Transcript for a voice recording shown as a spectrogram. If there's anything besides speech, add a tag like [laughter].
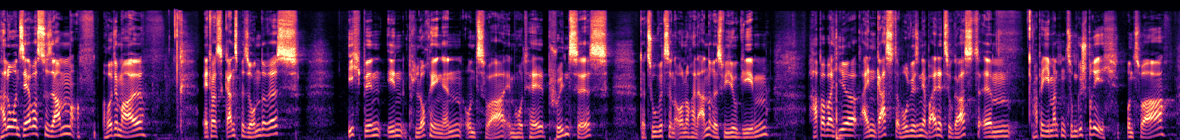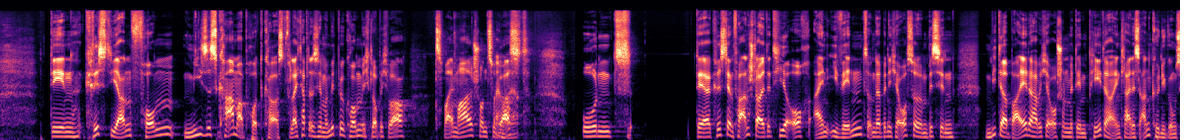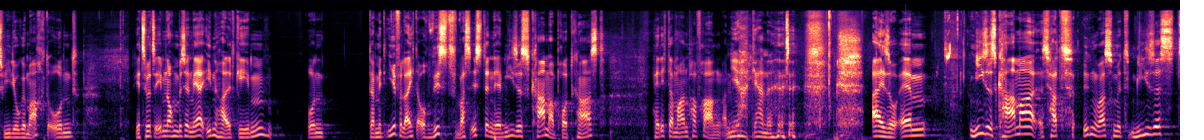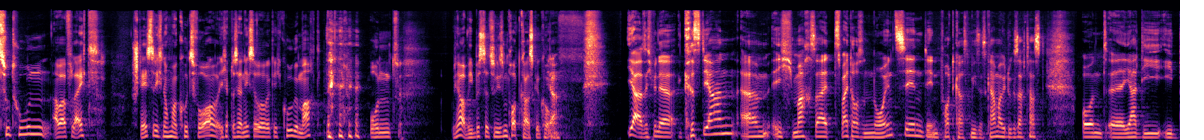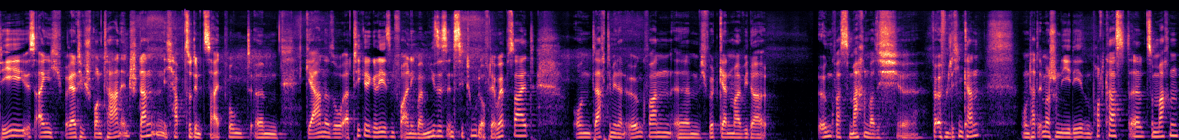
Hallo und Servus zusammen. Heute mal etwas ganz Besonderes. Ich bin in Plochingen und zwar im Hotel Princess. Dazu wird es dann auch noch ein anderes Video geben. Habe aber hier einen Gast, obwohl wir sind ja beide zu Gast, ähm, habe hier jemanden zum Gespräch. Und zwar den Christian vom Mises Karma Podcast. Vielleicht habt ihr das ja mal mitbekommen. Ich glaube, ich war zweimal schon zu Zweimal, Gast. Und der Christian veranstaltet hier auch ein Event und da bin ich ja auch so ein bisschen mit dabei. Da habe ich ja auch schon mit dem Peter ein kleines Ankündigungsvideo gemacht und jetzt wird es eben noch ein bisschen mehr Inhalt geben und damit ihr vielleicht auch wisst, was ist denn der Mises Karma Podcast, hätte ich da mal ein paar Fragen an. Ja, gerne. [laughs] Also, ähm, Mises Karma, es hat irgendwas mit Mises zu tun, aber vielleicht stellst du dich noch mal kurz vor. Ich habe das ja nicht so wirklich cool gemacht. [laughs] Und ja, wie bist du zu diesem Podcast gekommen? Ja. Ja, also ich bin der Christian. Ähm, ich mache seit 2019 den Podcast Mises Karma, wie du gesagt hast. Und äh, ja, die Idee ist eigentlich relativ spontan entstanden. Ich habe zu dem Zeitpunkt ähm, gerne so Artikel gelesen, vor allen Dingen beim Mises Institut auf der Website und dachte mir dann irgendwann, ähm, ich würde gerne mal wieder irgendwas machen, was ich äh, veröffentlichen kann. Und hatte immer schon die Idee, so einen Podcast äh, zu machen.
